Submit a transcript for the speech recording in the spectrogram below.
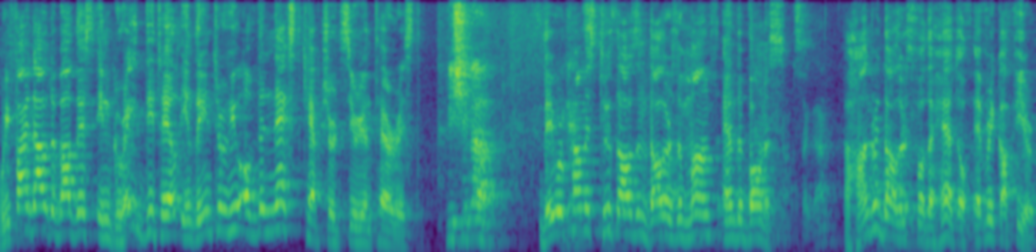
We find out about this in great detail in the interview of the next captured Syrian terrorist. They were promised $2,000 a month and a bonus. $100 for the head of every kafir.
